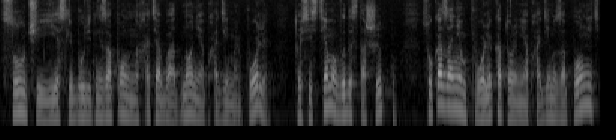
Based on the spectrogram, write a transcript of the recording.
В случае, если будет не заполнено хотя бы одно необходимое поле, то система выдаст ошибку с указанием поля, которое необходимо заполнить.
